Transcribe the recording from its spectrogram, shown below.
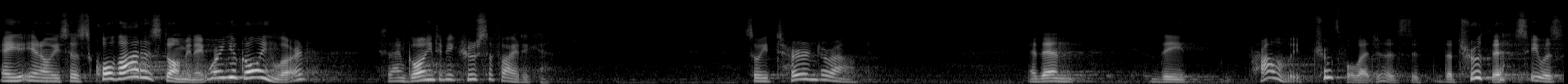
And, you know, he says, Quo vadis, Domine? Where are you going, Lord? He said, I'm going to be crucified again. So he turned around. And then the probably truthful legend is the truth is he was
